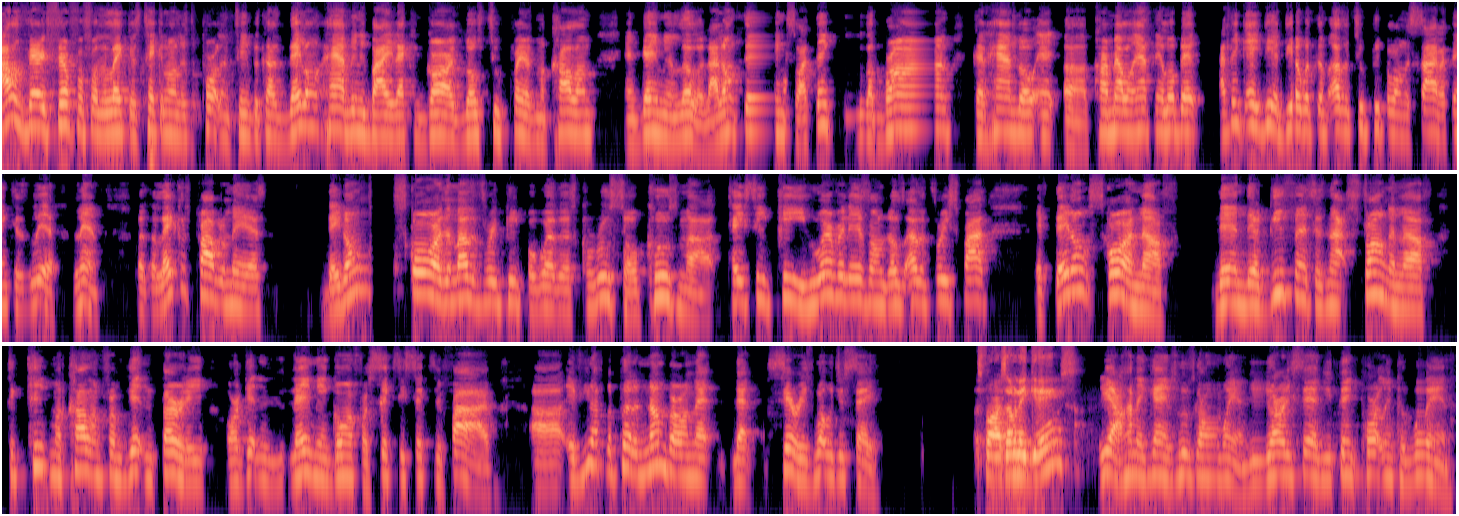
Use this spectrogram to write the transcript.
I was very fearful for the Lakers taking on this Portland team because they don't have anybody that can guard those two players, McCollum and Damian Lillard. I don't think so. I think LeBron could handle uh, Carmelo Anthony a little bit. I think AD will deal with them other two people on the side. I think his length. But the Lakers' problem is they don't score them other three people, whether it's Caruso, Kuzma, KCP, whoever it is on those other three spots. If they don't score enough, then their defense is not strong enough to keep McCollum from getting 30 or getting Damian going for 60, 65. Uh, if you have to put a number on that that series, what would you say? As far as how many games? Yeah, how many games? Who's going to win? You already said you think Portland could win.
